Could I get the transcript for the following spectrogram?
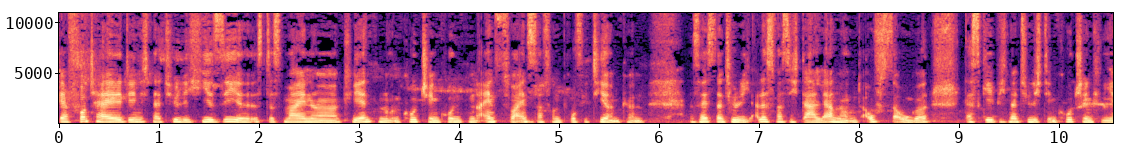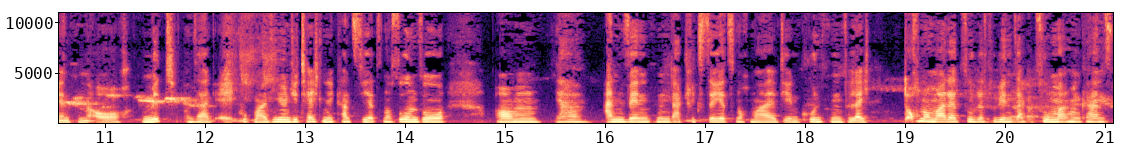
Der Vorteil, den ich natürlich hier sehe, ist, dass meine Klienten und Coaching-Kunden eins zu eins davon profitieren können. Das heißt natürlich, alles, was ich da lerne und aufsauge, das gebe ich natürlich den Coaching-Klienten auch mit und sage, ey, guck mal, die und die Technik kannst du jetzt noch so und so ähm, ja, anwenden. Da kriegst du jetzt nochmal den Kunden vielleicht doch nochmal dazu, dass du den Sack zumachen kannst.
